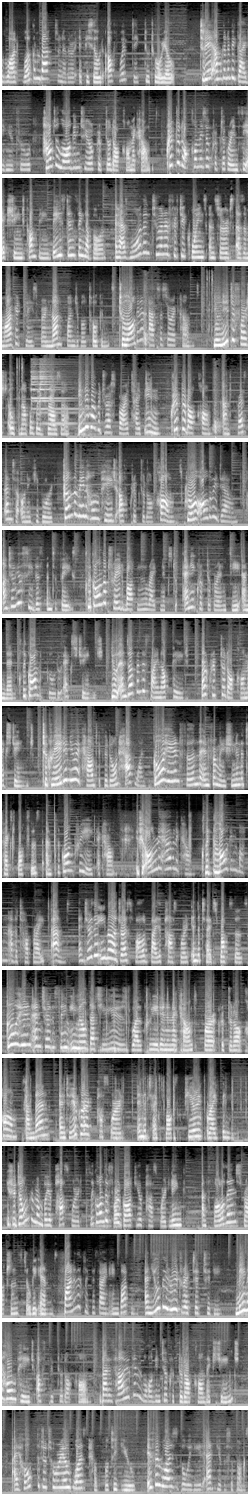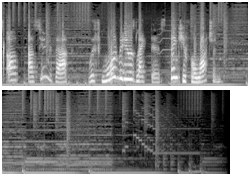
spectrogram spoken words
everyone, welcome back to another episode of WebTech tutorial. Today I'm going to be guiding you through how to log into your Crypto.com account. Crypto.com is a cryptocurrency exchange company based in Singapore. It has more than 250 coins and serves as a marketplace for non-fungible tokens. To log in and access your account, you'll need to first open up a web browser. In the web address bar, type in crypto.com and press enter on your keyboard. From the main homepage of crypto.com, scroll all the way down until you see this interface. Click on the trade button right next to any cryptocurrency and then click on go to exchange. You'll end up in the sign up page page for Crypto.com exchange. To create a new account if you don't have one, go ahead and fill in the information in the text boxes and click on create account. If you already have an account, click the login button at the top right and enter the email address followed by the password in the text boxes. Go ahead and enter the same email that you used while creating an account for Crypto.com and then enter your correct password in the text box appearing right beneath. If you don't remember your password, click on the forgot your password link and follow the instructions till the end. Finally, click the sign in button and you'll be redirected to the main homepage of crypto.com. That is how you can log into crypto.com exchange. I hope the tutorial was helpful to you. If it was, go ahead and give us a thumbs up. I'll soon be back with more videos like this. Thank you for watching.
